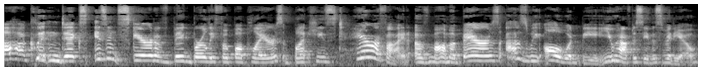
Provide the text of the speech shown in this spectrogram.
Haha Clinton Dix isn't scared of big burly football players, but he's terrified of mama bears, as we all would be. You have to see this video.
